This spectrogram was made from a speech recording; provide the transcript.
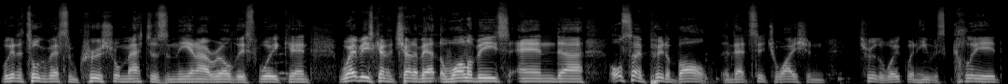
We're going to talk about some crucial matches in the NRL this weekend. Webby's going to chat about the Wallabies and uh, also Peter Bol in that situation through the week when he was cleared.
